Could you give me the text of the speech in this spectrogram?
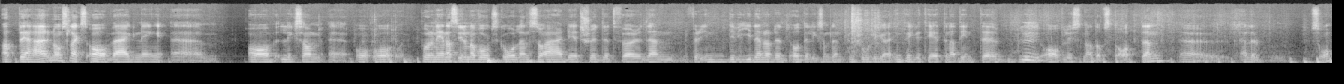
att det är någon slags avvägning eh, av liksom, eh, och, och, på den ena sidan av vågskålen så är det skyddet för, den, för individen och, det, och det liksom den personliga integriteten att inte bli mm. avlyssnad av staten. Eh, eller så.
